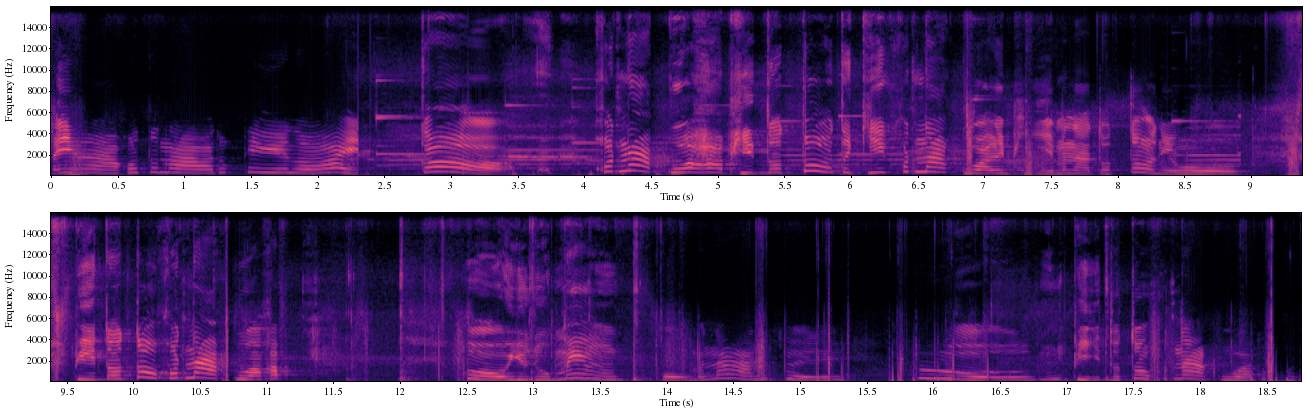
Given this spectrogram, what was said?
ไอ้ห่าโฆษณามาทุกทีเลย ก็โคตรน่ากลัวผีโตโต้ตะกี้โคตรน่ากลัวเลยผีมันนะโตโต้นี่โอ้โหผีโตโต้โคตรน่ากลัวครับโหอยู่ดูแม่งโผล่มาหน้านี่เฉยเลยโอ้ผีโตโต้โคตรน่ากลัวทุกคน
